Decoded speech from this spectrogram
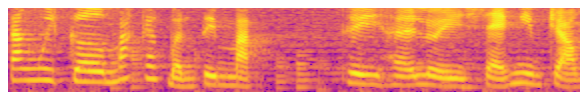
tăng nguy cơ mắc các bệnh tim mạch, thì hệ lụy sẽ nghiêm trọng.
